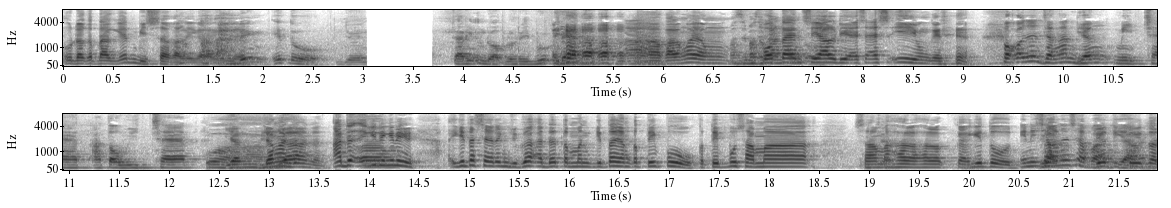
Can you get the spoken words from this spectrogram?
udah ketagihan bisa kali kayak gitu. ya. mending itu join cariin dua puluh ribu Nah, kalau nggak yang Masih potensial di SSI mungkin. Pokoknya jangan yang micet atau WeChat Wah. yang jangan, dia- jangan, jangan. Ada eh, gini, gini gini. Kita sharing juga ada teman kita yang ketipu, ketipu sama sama hal-hal kayak gitu. Inisialnya Nggak, siapa? Dia di Iya. Twitter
